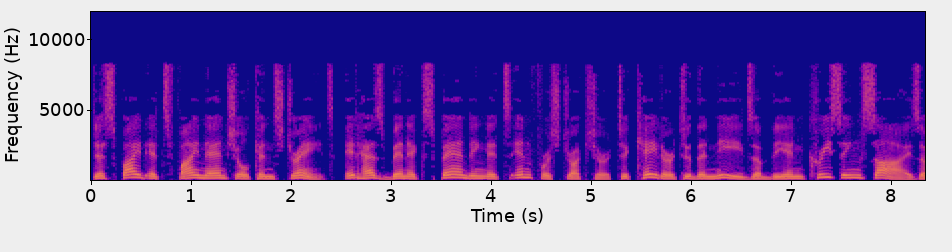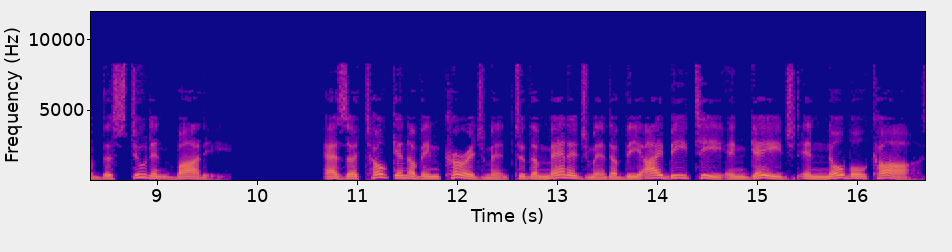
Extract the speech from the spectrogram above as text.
Despite its financial constraints, it has been expanding its infrastructure to cater to the needs of the increasing size of the student body. As a token of encouragement to the management of the IBT engaged in noble cause,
